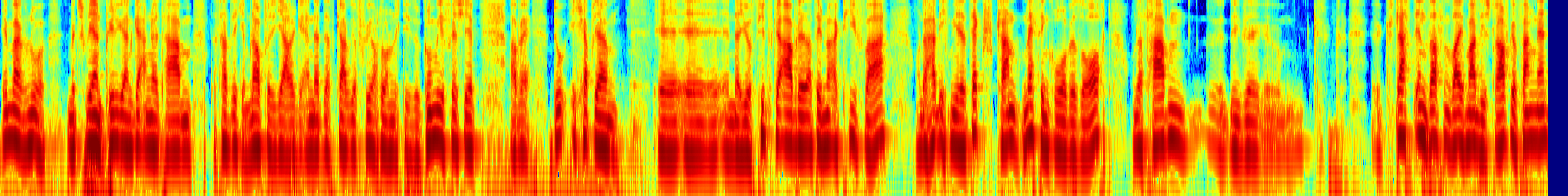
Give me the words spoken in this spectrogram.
immer nur mit schweren Pilgern geangelt haben. Das hat sich im Laufe der Jahre geändert. Das gab ja früher auch noch nicht diese Gummifische. Aber du, ich habe ja äh, äh, in der Justiz gearbeitet, als ich noch aktiv war. Und da hatte ich mir sechs Kant Messingrohr besorgt. Und das haben äh, diese äh, Knastinsassen, sag ich mal, die Strafgefangenen,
